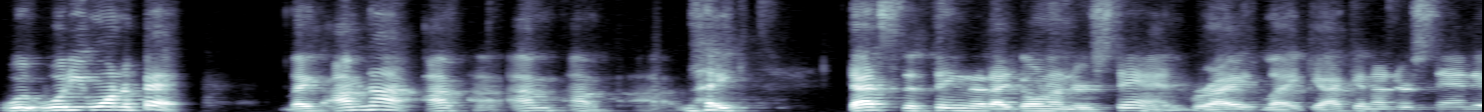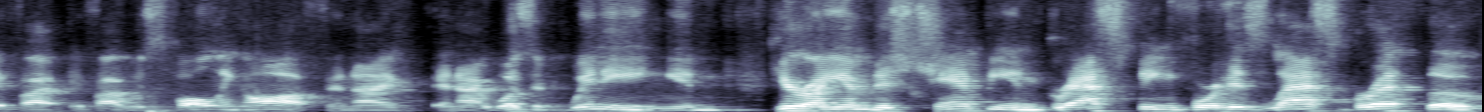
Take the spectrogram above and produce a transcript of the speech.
What, what do you want to bet? Like, I'm not, I'm, I'm, I'm, like, that's the thing that I don't understand, right? Like, I can understand if I, if I was falling off and I, and I wasn't winning and here I am, this champion grasping for his last breath of,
